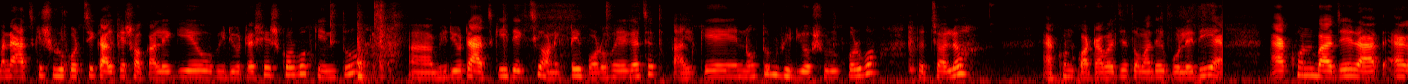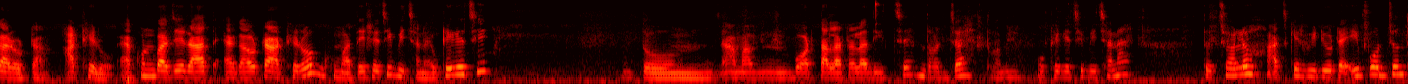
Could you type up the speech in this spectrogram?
মানে আজকে শুরু করছি, কালকে সকালে গিয়েও ভিডিওটা শেষ করব, কিন্তু ভিডিওটা আজকেই দেখছি, অনেকটাই বড় হয়ে গেছে, তো কালকে নতুন ভিডিও শুরু করব। তো চলো, এখন কটা বাজে তোমাদের বলে দিই। এখন বাজে রাত এগারোটা, আঠেরো। এখন বাজে রাত এগারোটা, আঠেরো, ঘুমাতে এসেছি, বিছানায় উঠে গেছি। তো আমার বর তালা টালা দিচ্ছে দরজায়, তো আমি উঠে গেছি বিছানায়। তো চলো আজকের ভিডিওটা এই পর্যন্ত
